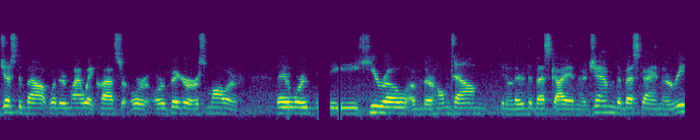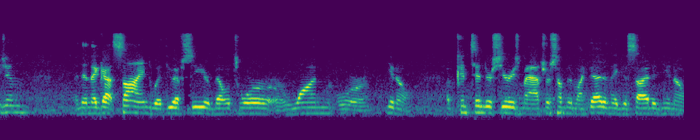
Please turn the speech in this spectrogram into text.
just about whether my weight class or, or, or bigger or smaller, they were the hero of their hometown. You know, they're the best guy in their gym, the best guy in their region, and then they got signed with UFC or Bellator or One or you know, a contender series match or something like that, and they decided, you know,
